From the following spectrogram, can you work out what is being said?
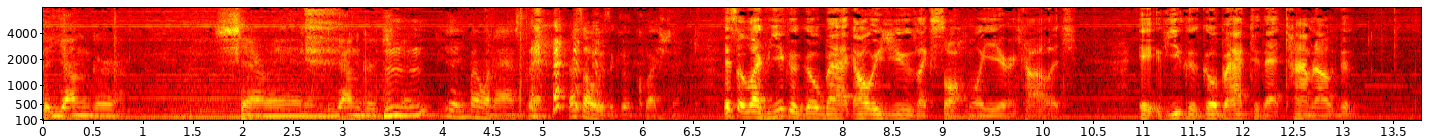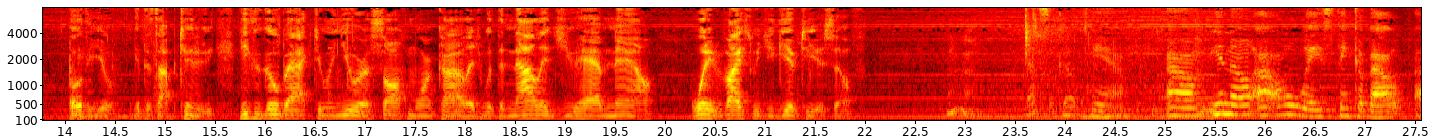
the younger Sharon and the younger, Kim, yeah, you might want to ask that. That's always a good question. It's a, like if you could go back. I always use like sophomore year in college. If you could go back to that time, now that both of you get this opportunity, if you could go back to when you were a sophomore in college with the knowledge you have now, what advice would you give to yourself? That's a good one. Yeah. Um, you know, I always think about uh,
